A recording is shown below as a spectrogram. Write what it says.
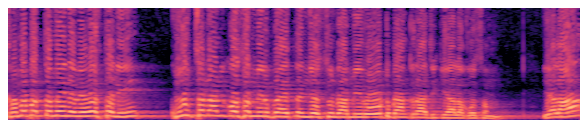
క్రమబద్ధమైన వ్యవస్థని కూల్చడానికి కోసం మీరు ప్రయత్నం చేస్తుండ్రా మీరు ఓటు బ్యాంక్ రాజకీయాల కోసం. ఎలా?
